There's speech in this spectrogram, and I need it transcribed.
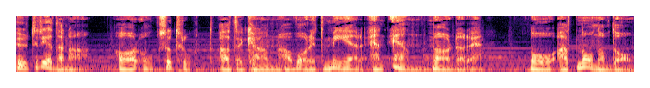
Utredarna har också trott att det kan ha varit mer än en mördare och att någon av dem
